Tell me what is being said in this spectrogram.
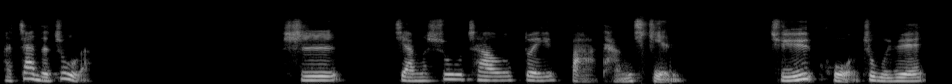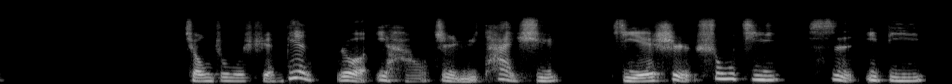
他站得住了。师将书钞堆法堂前，举火柱曰：“穷诸玄变，若一毫至于太虚，皆是书机。”似一滴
